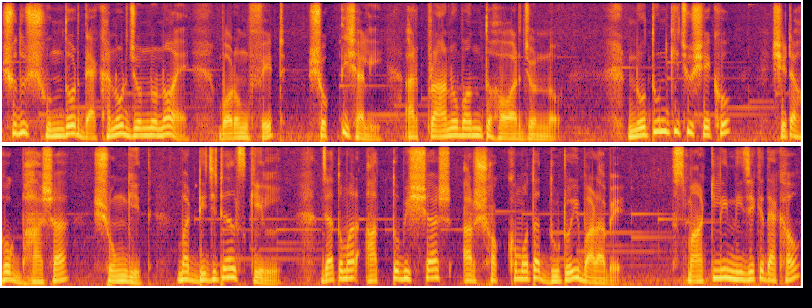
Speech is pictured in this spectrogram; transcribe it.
শুধু সুন্দর দেখানোর জন্য নয়, বরং ফিট শক্তিশালী আর প্রাণবন্ত হওয়ার জন্য। নতুন কিছু শেখো, সেটা হোক ভাষা, সংগীত বা ডিজিটাল স্কিল যা তোমার আত্মবিশ্বাস আর সক্ষমতা দুটোই বাড়াবে। স্মার্টলি নিজেকে দেখাও।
